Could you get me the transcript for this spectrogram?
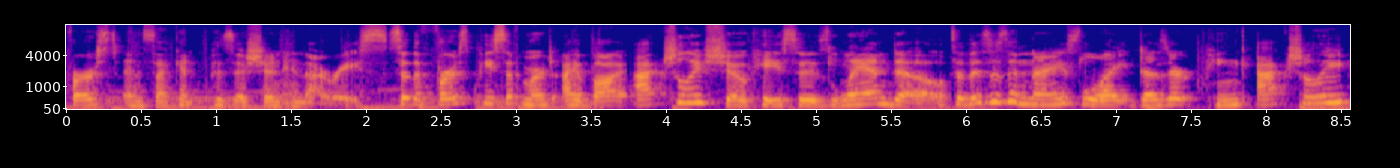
first and second position in that race. So the first piece of merch I bought actually showcases Lando. So this is a nice light desert pink actually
